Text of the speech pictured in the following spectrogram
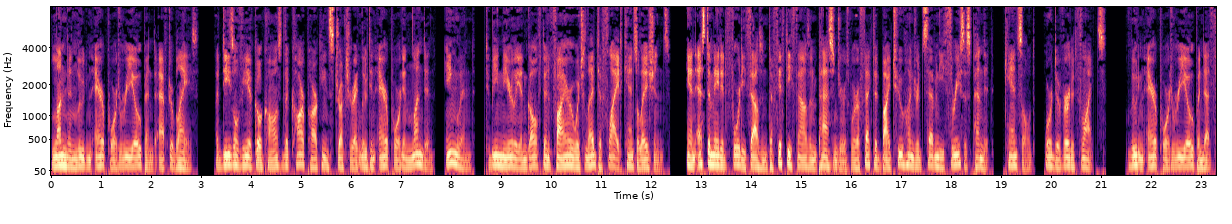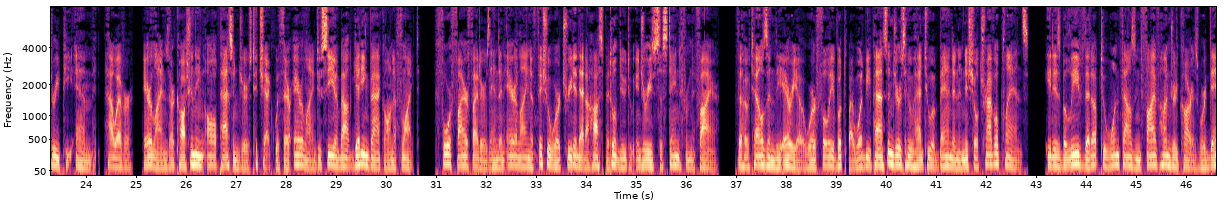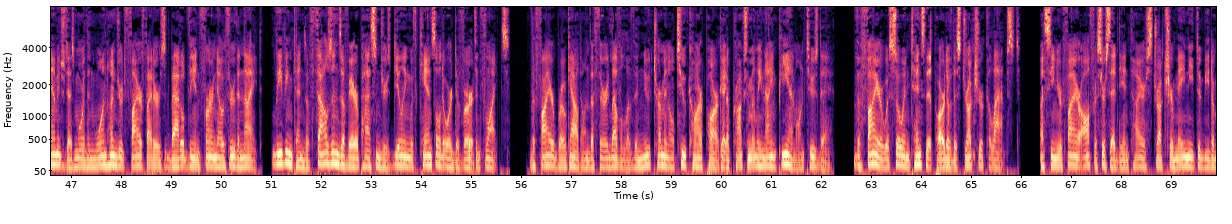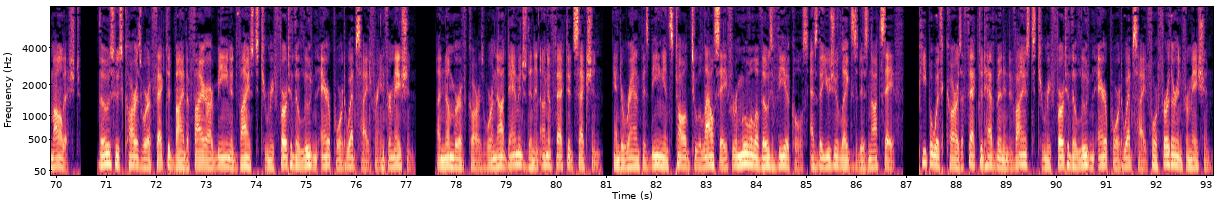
London Luton Airport reopened after blaze. A diesel vehicle caused the car parking structure at Luton Airport in London, England, to be nearly engulfed in fire which led to flight cancellations. An estimated 40,000 to 50,000 passengers were affected by 273 suspended, cancelled, or diverted flights. Luton Airport reopened at 3 p.m. However, Airlines are cautioning all passengers to check with their airline to see about getting back on a flight. Four firefighters and an airline official were treated at a hospital due to injuries sustained from the fire. The hotels in the area were fully booked by would-be passengers who had to abandon initial travel plans. It is believed that up to 1,500 cars were damaged as more than 100 firefighters battled the inferno through the night leaving tens of thousands of air passengers dealing with cancelled or diverted flights. The fire broke out on the third level of the new Terminal 2 car park at approximately 9 p.m. on Tuesday. The fire was so intense that part of the structure collapsed. A senior fire officer said the entire structure may need to be demolished. Those whose cars were affected by the fire are being advised to refer to the Luton Airport website for information. A number of cars were not damaged in an unaffected section, and a ramp is being installed to allow safe removal of those vehicles as the usual exit is not safe. People with cars affected have been advised to refer to the Luton Airport website for further information.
